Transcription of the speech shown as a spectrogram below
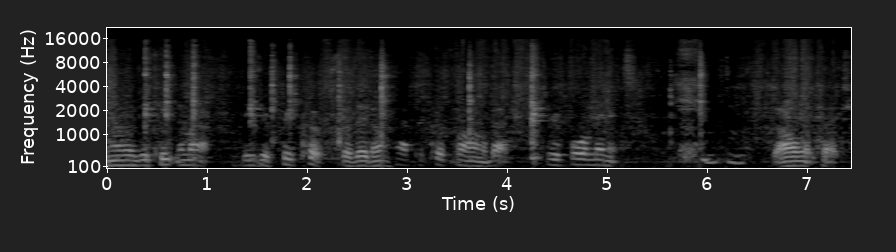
Now we're just heating them up. These are pre-cooked, so they don't have to cook long, about three or four minutes. Okay. That's all it takes.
